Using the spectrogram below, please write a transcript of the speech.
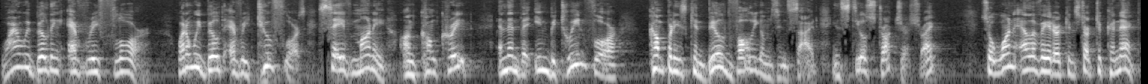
why are we building every floor? Why don't we build every two floors? Save money on concrete. And then the in between floor, companies can build volumes inside in steel structures, right? So one elevator can start to connect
